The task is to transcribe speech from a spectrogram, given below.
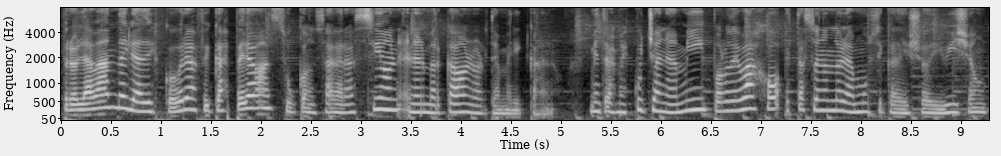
pero la banda y la discográfica esperaban su consagración en el mercado norteamericano. Mientras me escuchan a mí, por debajo está sonando la música de Joy Division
